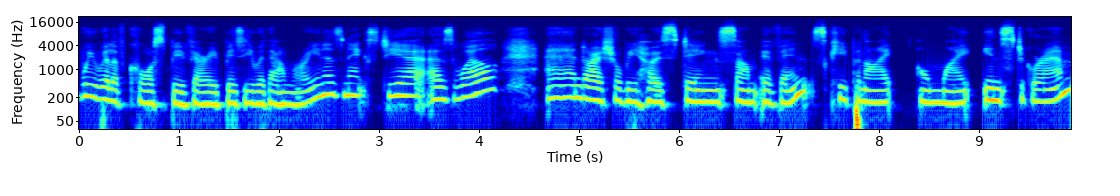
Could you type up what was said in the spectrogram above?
We will, of course, be very busy with our marinas next year as well, and I shall be hosting some events. Keep an eye on my Instagram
